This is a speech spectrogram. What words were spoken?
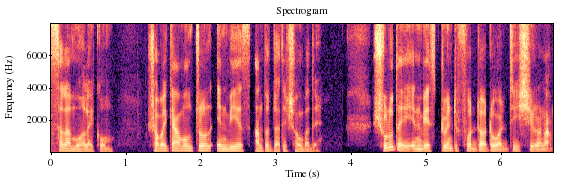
আসসালামু আলাইকুম। সবাইকে আমন্ত্রণ এনবিএস আন্তর্জাতিক সংবাদে। শুরুতে এনবিএস টোয়েন্টি ফোর ডট ওয়ার্জি শিরোনাম।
